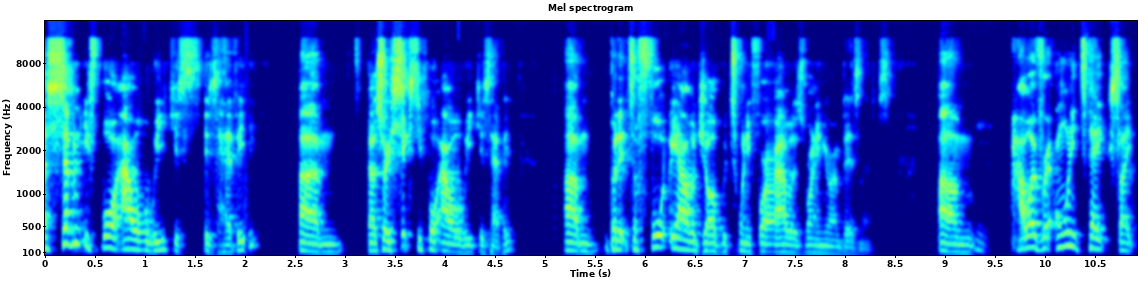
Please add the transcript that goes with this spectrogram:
a 74 hour week is is heavy. Um, uh, sorry, 64 hour week is heavy. Um, but it's a 40 hour job with 24 hours running your own business. Um, hmm. however, it only takes like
